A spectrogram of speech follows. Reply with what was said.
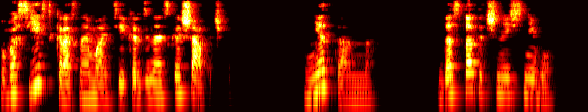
У вас есть красная мантия и кардинальская шапочка? Нет, Анна. Достаточно и с него.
